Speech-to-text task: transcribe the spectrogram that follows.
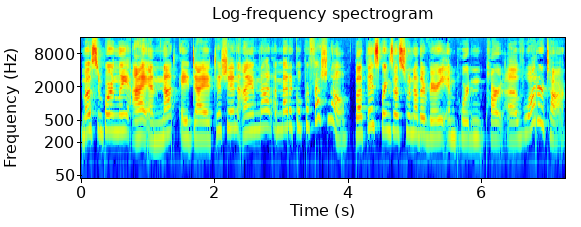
Most importantly, I am not a dietitian, I am not a medical professional. But this brings us to another very important part of WaterTok.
